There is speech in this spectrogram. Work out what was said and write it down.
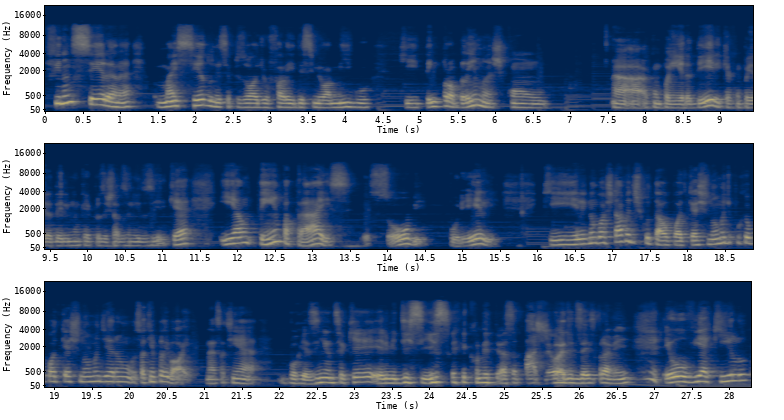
financeira, né? Mais cedo nesse episódio eu falei desse meu amigo que tem problemas com a, a, companheira dele, que a companheira dele não quer ir para os Estados Unidos e ele quer. E há um tempo atrás, eu soube por ele que ele não gostava de escutar o podcast Nômade porque o podcast Nômade era um, só tinha Playboy, né? Só tinha burguesinha, não sei o que, ele me disse isso, ele cometeu essa paixão de dizer isso para mim. Eu ouvi aquilo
